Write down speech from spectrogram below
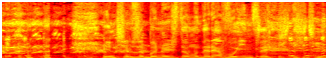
încep să bănuiești omul de reavoință. știi?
